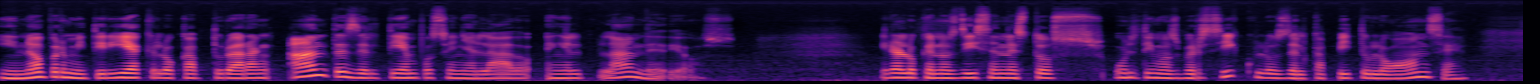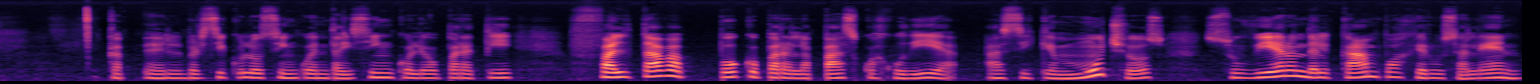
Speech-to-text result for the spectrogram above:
y no permitiría que lo capturaran antes del tiempo señalado en el plan de Dios. Mira lo que nos dicen estos últimos versículos del capítulo 11. El versículo 55 leo para ti, faltaba poco para la Pascua judía, así que muchos subieron del campo a Jerusalén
